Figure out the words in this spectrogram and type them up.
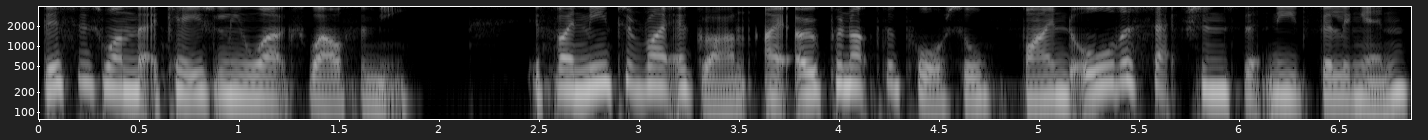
This is one that occasionally works well for me. If I need to write a grant, I open up the portal, find all the sections that need filling in,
